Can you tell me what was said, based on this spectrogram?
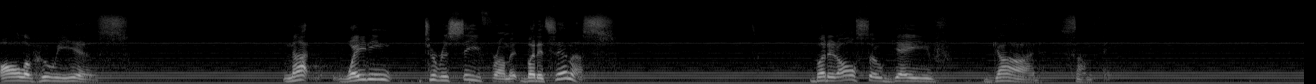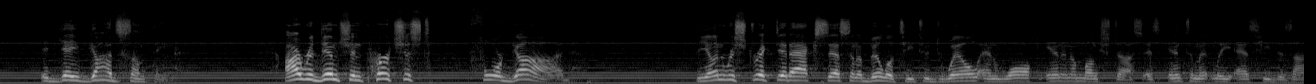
all of who He is, not waiting to receive from it, but it's in us. But it also gave God something it gave God something. Our redemption purchased for God the unrestricted access and ability to dwell and walk in and amongst us as intimately as He desired.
